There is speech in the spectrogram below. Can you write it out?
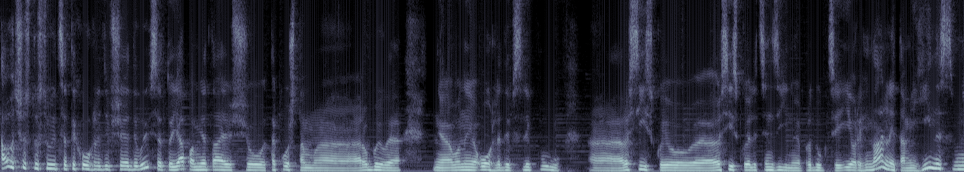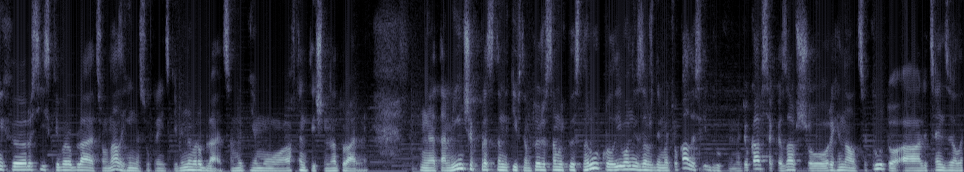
А от що стосується тих оглядів, що я дивився, то я пам'ятаю, що також там робили вони огляди всліпу російської е, російської ліцензійної продукції і оригінальний. Там і Гіннес в них е, російський виробляється. У нас Гіннес український, він не виробляється. Ми п'ємо автентичний, натуральний. Е, Там інших представників, там той же самий Плес Нарукол, і вони завжди матюкались, і друг не матюкався, казав, що оригінал це круто, а ліцензія але.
